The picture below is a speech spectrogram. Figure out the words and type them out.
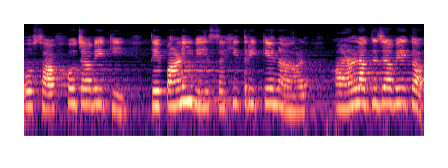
ਉਹ ਸਾਫ਼ ਹੋ ਜਾਵੇਗੀ ਤੇ ਪਾਣੀ ਵੀ ਸਹੀ ਤਰੀਕੇ ਨਾਲ ਆਉਣ ਲੱਗ ਜਾਵੇਗਾ।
